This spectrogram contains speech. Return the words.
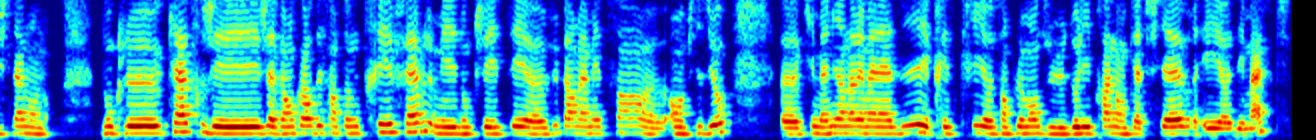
finalement non. Donc le 4, j'avais encore des symptômes très faibles, mais donc j'ai été euh, vue par ma médecin euh, en visio, euh, qui m'a mis un arrêt maladie et prescrit simplement du doliprane en cas de fièvre et des masques.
